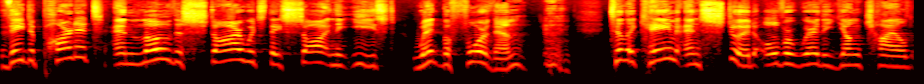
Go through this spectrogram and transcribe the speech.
They departed, and lo, the star which they saw in the east went before them. till it came and stood over where the young child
